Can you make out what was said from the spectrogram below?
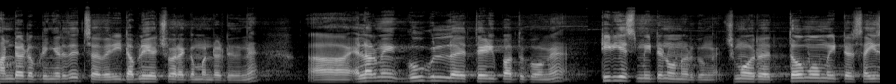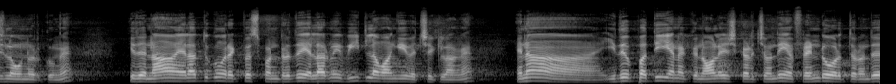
ஹண்ட்ரட் அப்படிங்கிறது it's a very WHO recommended இதுங்க. எல்லாருமே கூகுளில் தேடி பார்த்துக்கோங்க டிடிஎஸ் மீட்டர்னு ஒன்று இருக்குங்க. சும்மா ஒரு தெர்மோமீட்டர் சைஸில் ஒன்று இருக்குங்க. இதை நான் எல்லாத்துக்கும் ரெக்வெஸ்ட் பண்ணுறது எல்லாருமே வீட்டில் வாங்கி வச்சுக்கலாங்க. ஏன்னா இது பற்றி எனக்கு நாலேஜ் கிடச்சி வந்து என் ஃப்ரெண்டு ஒருத்தர் வந்து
